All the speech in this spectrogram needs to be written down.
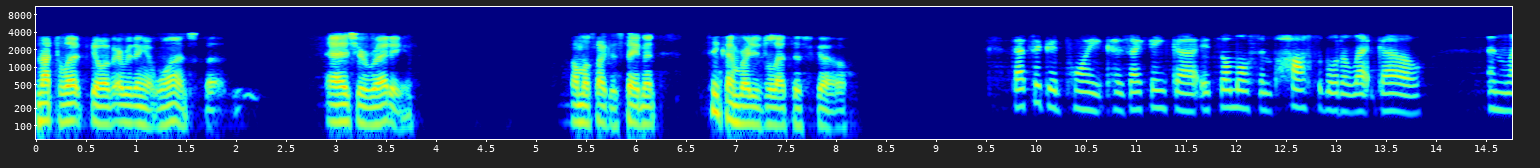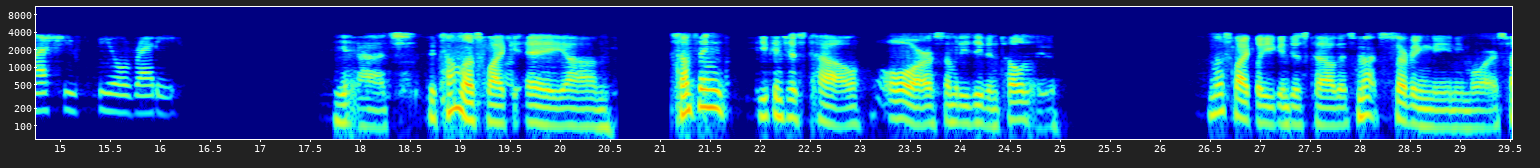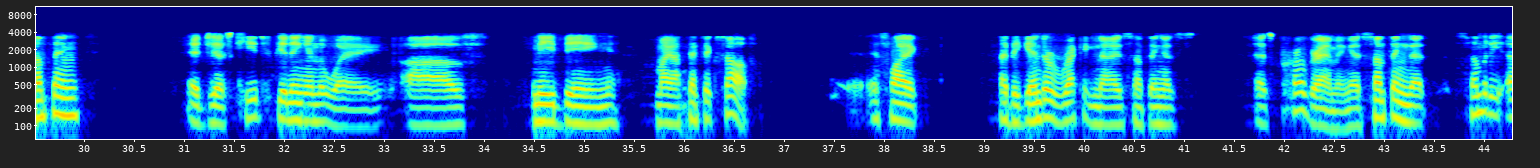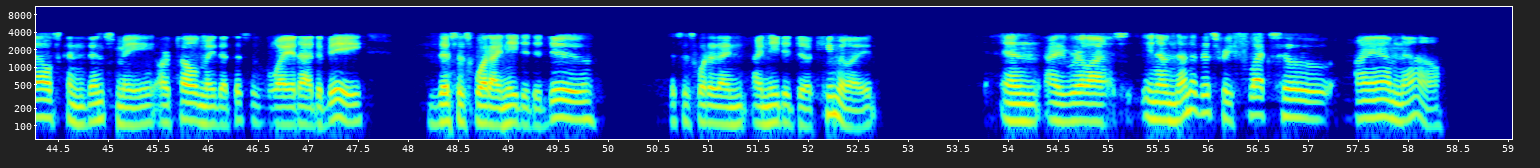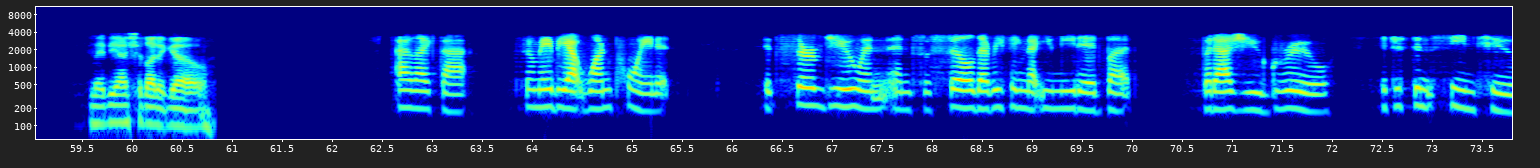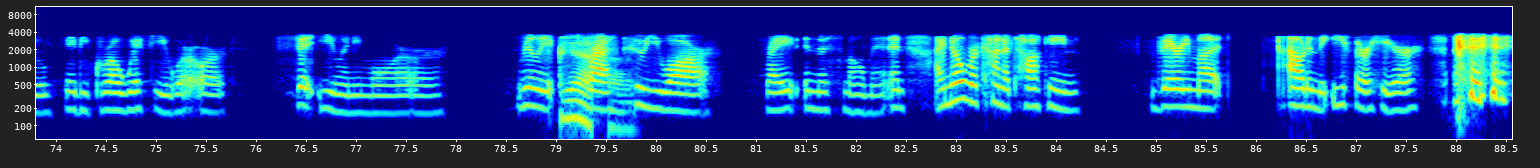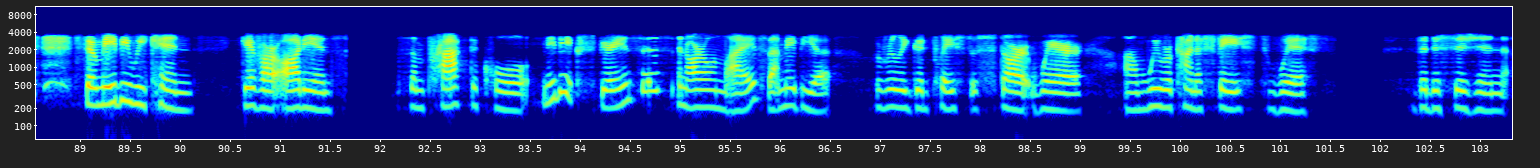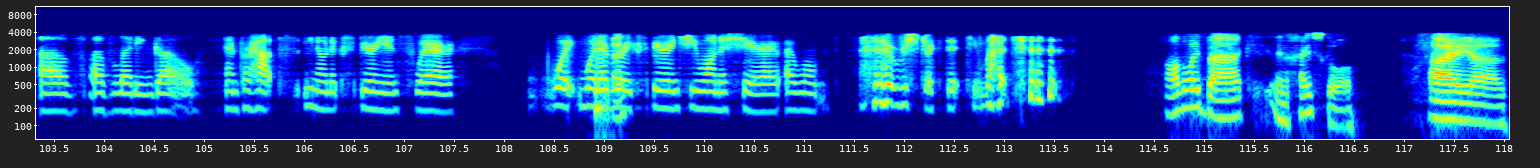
not to let go of everything at once, but as you're ready. Almost like a statement, I think I'm ready to let this go. That's a good point because I think uh, it's almost impossible to let go unless you feel ready. Yeah, it's it's almost like a um, something you can just tell, or somebody's even told you. Most likely, you can just tell that's not serving me anymore. Something it just keeps getting in the way of me being my authentic self. It's like I begin to recognize something as as programming, as something that somebody else convinced me or told me that this is the way it had to be. This is what I needed to do. This is what I, I needed to accumulate. And I realized, you know, none of this reflects who I am now. Maybe I should let it go. I like that. So maybe at one point it it served you and and fulfilled everything that you needed, but but as you grew, it just didn't seem to maybe grow with you or, or fit you anymore or really express yeah. who you are, right, in this moment. And I know we're kind of talking very much out in the ether here. so maybe we can give our audience some practical, maybe experiences in our own lives. That may be a, a really good place to start where um, we were kind of faced with the decision of of letting go and perhaps you know an experience where what whatever okay. experience you want to share I, I won't restrict it too much all the way back in high school i uh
